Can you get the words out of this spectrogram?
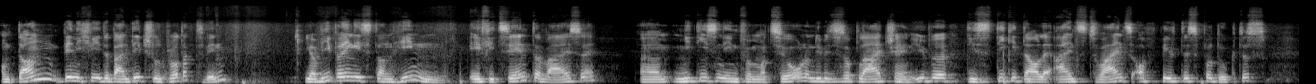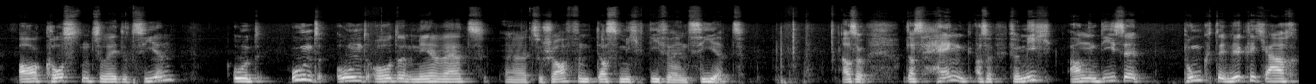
Und dann bin ich wieder beim Digital Product Twin. Ja, wie bringe ich es dann hin, effizienterweise ähm, mit diesen Informationen über die Supply Chain, über dieses digitale 1 zu 1 Abbild des Produktes, A, Kosten zu reduzieren und und, und oder Mehrwert äh, zu schaffen, das mich differenziert. Also das hängt, also für mich hangen diese Punkte wirklich auch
